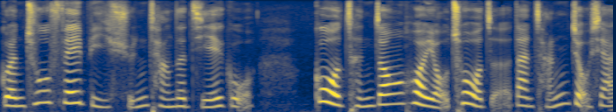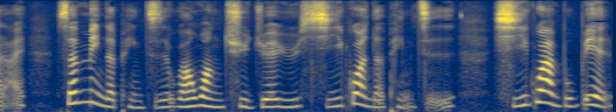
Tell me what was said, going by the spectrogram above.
滚出非比寻常的结果。过程中会有挫折，但长久下来，生命的品质往往取决于习惯的品质。习惯不变，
